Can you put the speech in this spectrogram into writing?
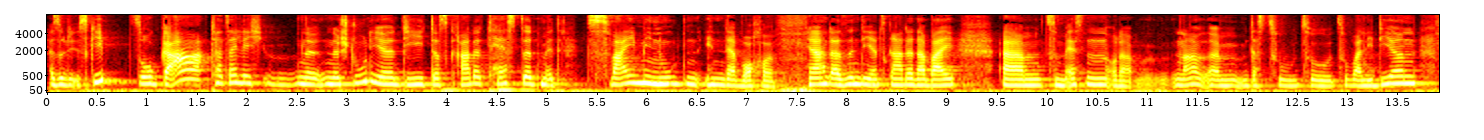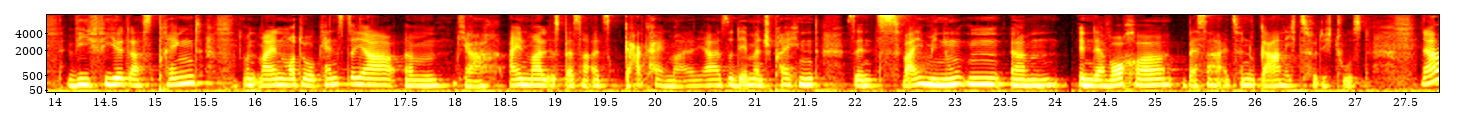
Also es gibt sogar tatsächlich eine, eine Studie, die das gerade testet mit zwei Minuten in der Woche. Ja, da sind die jetzt gerade dabei ähm, zu messen oder na, ähm, das zu, zu, zu validieren, wie viel das bringt. Und mein Motto kennst du ja, ähm, ja, einmal ist besser als gar kein Mal. Ja, also dementsprechend sind zwei Minuten ähm, in der Woche besser, als wenn du gar nichts für dich tust. Ja,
